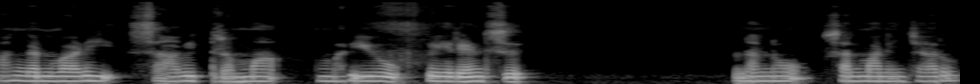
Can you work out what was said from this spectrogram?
అంగన్వాడీ సావిత్రమ్మ మరియు పేరెంట్స్ నన్ను సన్మానించారు.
